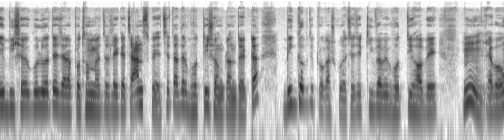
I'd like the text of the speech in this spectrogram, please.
এই বিষয়গুলোতে যারা প্রথম মেধা থেকে চান্স পেয়েছে, তাদের ভর্তি সংক্রান্ত একটা বিজ্ঞপ্তি প্রকাশ করেছে যে কীভাবে ভর্তি হবে এবং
